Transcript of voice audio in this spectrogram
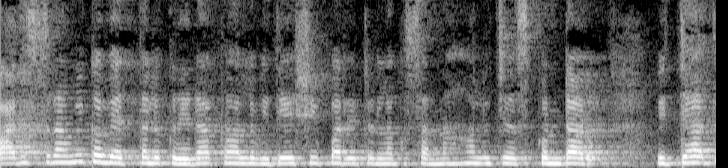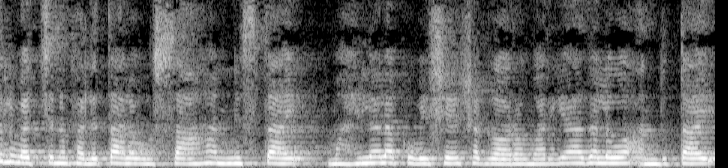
పారిశ్రామికవేత్తలు క్రీడాకారులు విదేశీ పర్యటనలకు సన్నాహాలు చేసుకుంటారు. విద్యార్థులు వచ్చిన ఫలితాలు ఉత్సాహాన్నిస్తాయి. మహిళలకు విశేష గౌరవ మర్యాదలు అందుతాయి.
